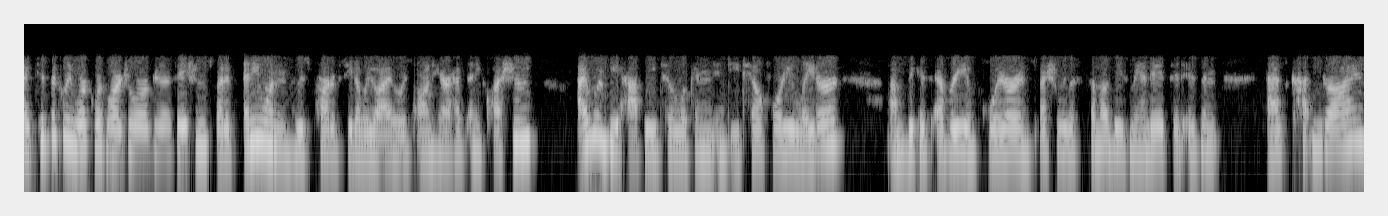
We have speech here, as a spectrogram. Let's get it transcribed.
I typically work with larger organizations, but if anyone who's part of CWI who is on here has any questions, I would be happy to look in, in detail for you later um, because every employer, and especially with some of these mandates, it isn't as cut and dry,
